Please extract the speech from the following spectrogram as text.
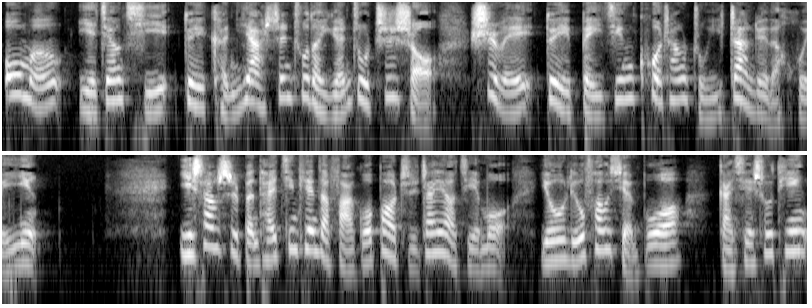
欧盟也将其对肯尼亚伸出的援助之手视为对北京扩张主义战略的回应。以上是本台今天的法国报纸摘要节目，由刘芳选播，感谢收听。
